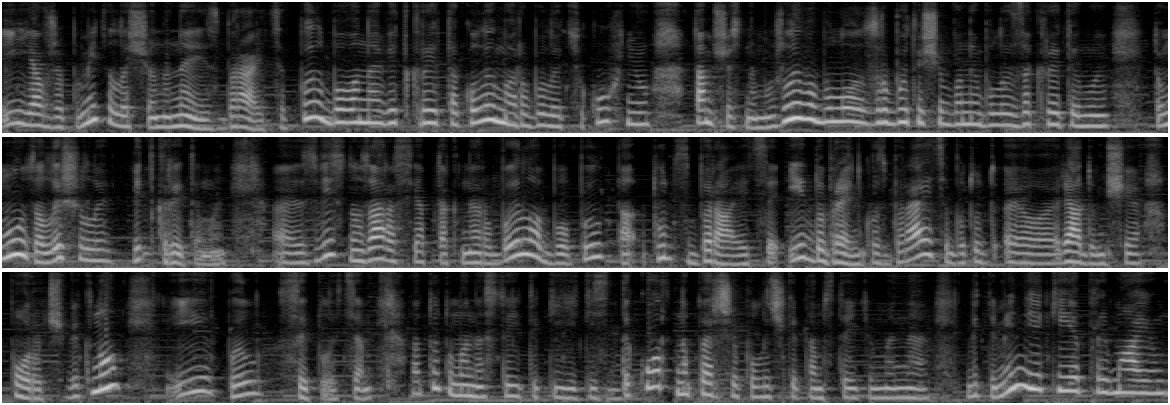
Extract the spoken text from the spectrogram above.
і я вже помітила, що на неї збирається пил, бо вона відкрита. Коли ми робили цю кухню, там щось неможливо було зробити, щоб вони були закритими, тому залишили відкритими. Е, Звісно, зараз я б так не робила, бо пил тут збирається і добренько збирається, бо тут е, рядом ще поруч вікно і пил сиплеться. А тут у мене стоїть такий якийсь декор. На першій поличці там стоїть у мене вітаміни, які я приймаю,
